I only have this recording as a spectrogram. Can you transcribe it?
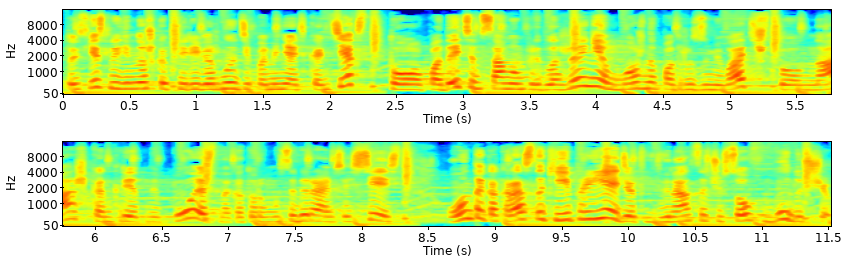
То есть если немножко перевернуть и поменять контекст, то под этим самым предложением можно подразумевать, что наш конкретный поезд, на котором мы собираемся сесть, он-то как раз таки и приедет в 12 часов в будущем.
